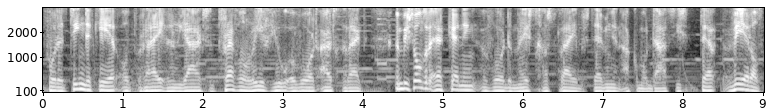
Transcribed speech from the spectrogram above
voor de tiende keer op rij... hun jaarlijkse Travel Review Award uitgereikt. Een bijzondere erkenning voor de meest gastvrije bestemmingen en accommodaties ter wereld.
